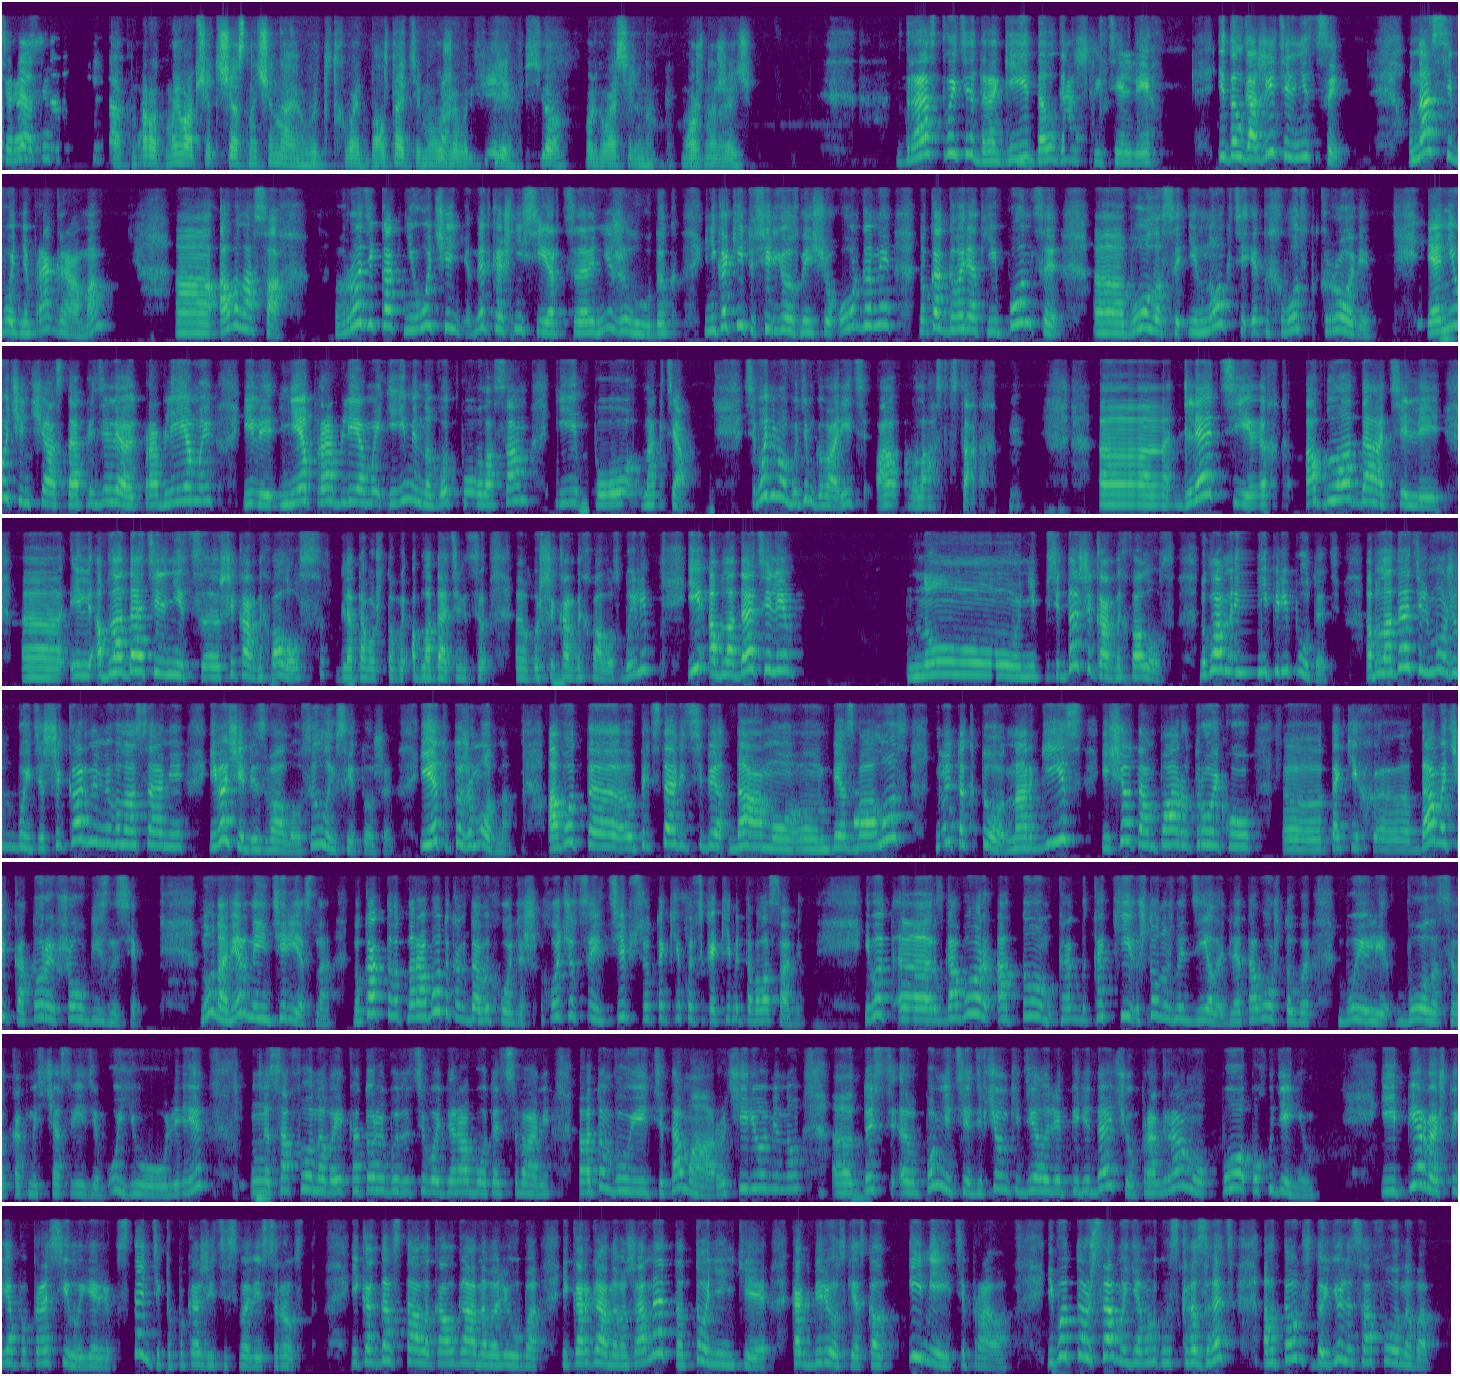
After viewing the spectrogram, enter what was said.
террасе. Так, народ, мы вообще-то сейчас начинаем. Вы тут хватит болтать, и мы уже в эфире. Все, Ольга Васильевна, можно жечь. Здравствуйте, дорогие долгожители и долгожительницы. У нас сегодня программа э, о волосах. Вроде как не очень, ну, это, конечно, не сердце, не желудок, и не какие-то серьезные еще органы, но, как говорят японцы, э, волосы и ногти – это хвост крови. И они очень часто определяют проблемы или не проблемы именно вот по волосам и по ногтям. Сегодня мы будем говорить о волосах. Э, для тех обладателей э, или обладательниц э, шикарных волос, для того, чтобы обладательницы шикарных волос были, и обладатели ну, не всегда шикарных волос, но главное не перепутать. Обладатель может быть и с шикарными волосами, и вообще без волос, и лысый тоже. И это тоже модно. А вот э, представить себе даму э, без волос, ну это кто? Наргиз, еще там пару-тройку э, таких э, дамочек, которые в шоу-бизнесе. Ну, наверное, интересно. Но как-то вот на работу, когда выходишь, хочется идти все-таки хоть с какими-то волосами. И вот э, разговор о том, как, какие, что нужно делать для того, чтобы были волосы, вот как мы сейчас видим, у Юли Сафоновой, которые будут сегодня работать с вами. Потом вы увидите Тамару Черемину. Э, то есть, э, помните, девчонки делали передачу, программу по похудению. И первое, что я попросила, я говорю, встаньте-ка, покажитесь во весь рост. И когда встала Колганова Люба и Карганова Жанетта, тоненькие, как березки, я сказала, имеете право. И вот то же самое я могу сказать о том, что Юля Сафонова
